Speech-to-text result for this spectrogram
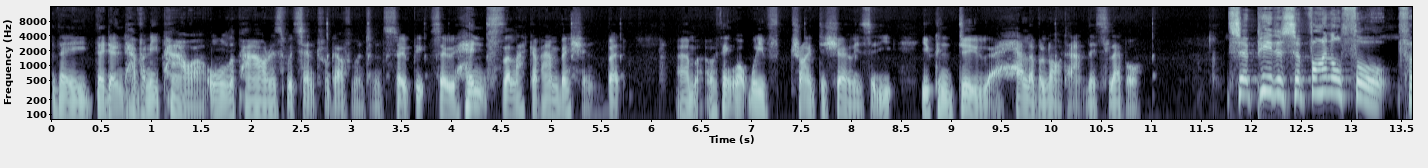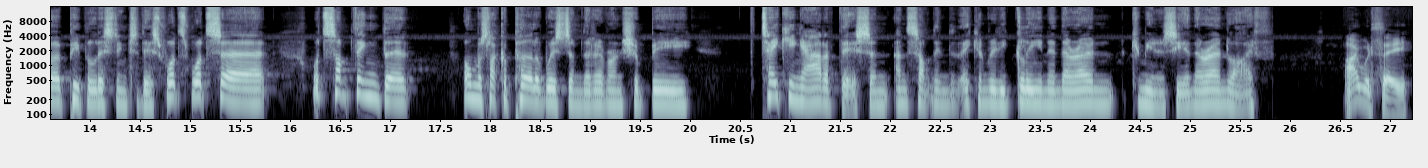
they they don't have any power. All the power is with central government, and so so hence the lack of ambition. But um, I think what we've tried to show is that you, you can do a hell of a lot at this level. So, Peter, so final thought for people listening to this. What's what's uh, what's something that almost like a pearl of wisdom that everyone should be taking out of this, and and something that they can really glean in their own community in their own life. I would say,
